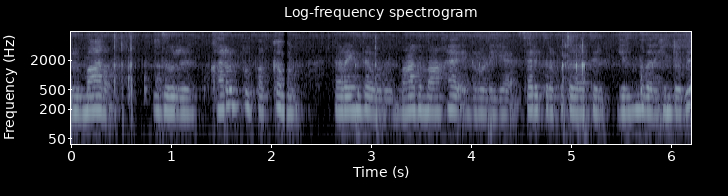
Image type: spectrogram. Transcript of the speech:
ஒரு மாதம். இது ஒரு கருப்பு பக்கம் நிறைந்த ஒரு மாதமாக எங்களுடைய சரித்திர புத்தகத்தில் இருந்து வருகின்றது.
